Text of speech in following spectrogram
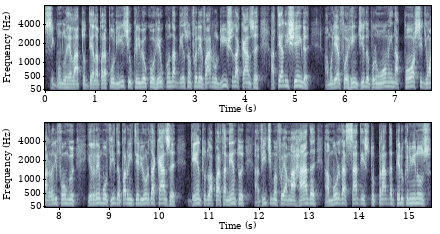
Segundo o relato dela para a polícia, o crime ocorreu quando a mesma foi levar o lixo da casa até a lixeira. A mulher foi rendida por um homem na posse de uma arma de fogo e removida para o interior da casa. Dentro do apartamento, a vítima foi amarrada, amordaçada e estuprada pelo criminoso.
